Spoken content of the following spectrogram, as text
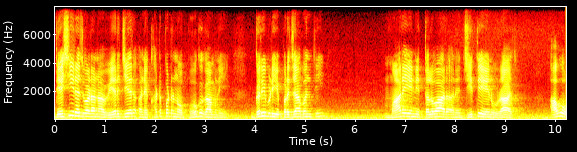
દેશી રજવાડાના વેરઝેર અને ખટપટનો ભોગ ગામની ગરીબડી પ્રજા બનતી. મારે એની તલવાર અને જીતે એનું રાજ. આવો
